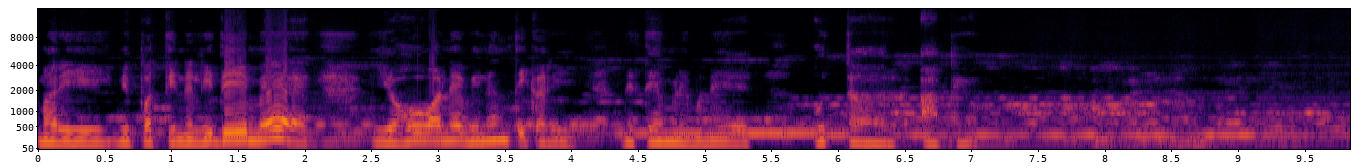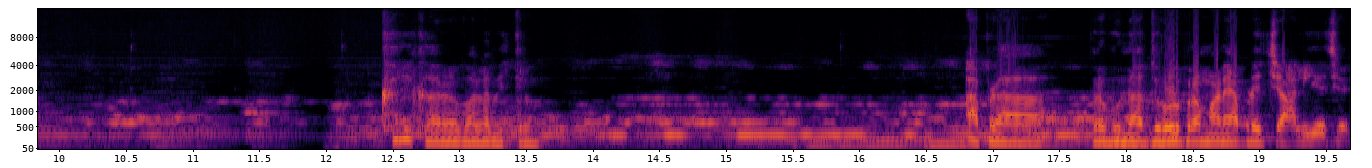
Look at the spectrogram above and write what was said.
મારી વિપત્તિને લીધે મેં યહોવાને વિનંતી કરી ને તેમણે મને ઉત્તર આપ્યો. ખરેખર વાલા મિત્રો, આપણા પ્રભુના ધોરણ પ્રમાણે આપણે ચાલીએ છીએ,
